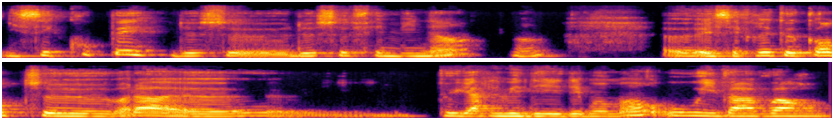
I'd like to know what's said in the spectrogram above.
il s'est coupé de ce, de ce féminin. hein. Euh, et c'est vrai que quand, euh, voilà, il peut y arriver des, des moments où il va avoir,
